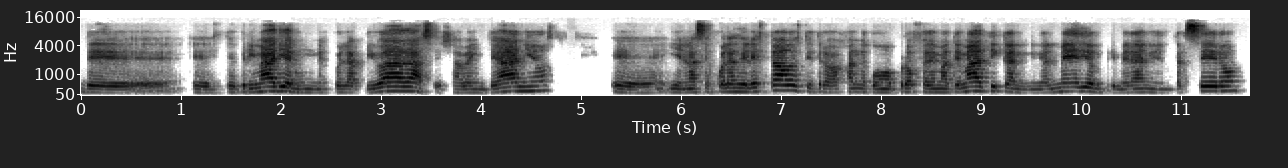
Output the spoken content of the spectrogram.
de este, primaria en una escuela privada hace ya 20 años. Eh, y en las escuelas del Estado estoy trabajando como profe de matemática en nivel medio, en primer año y en tercero.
